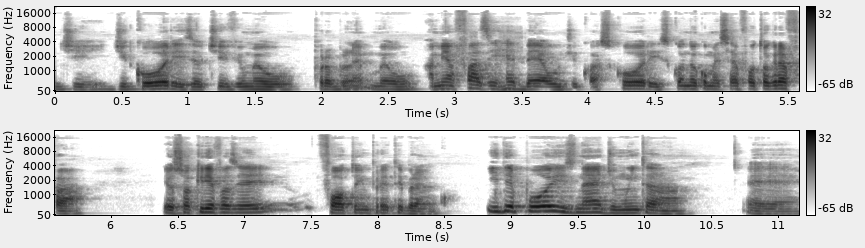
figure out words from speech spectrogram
de, de cores, eu tive o meu problema, meu, a minha fase rebelde com as cores quando eu comecei a fotografar. Eu só queria fazer foto em preto e branco. E depois, né, de muita é,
